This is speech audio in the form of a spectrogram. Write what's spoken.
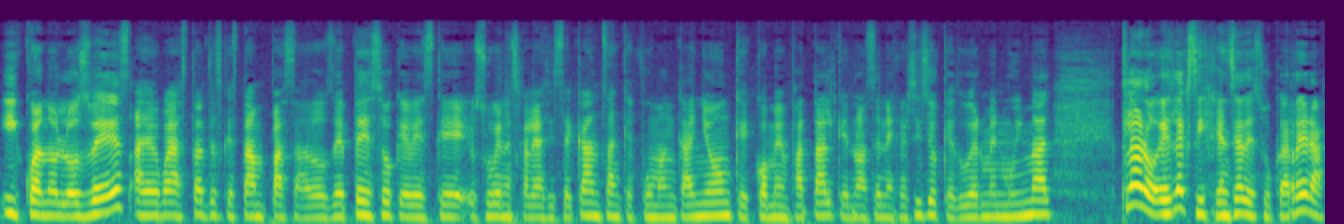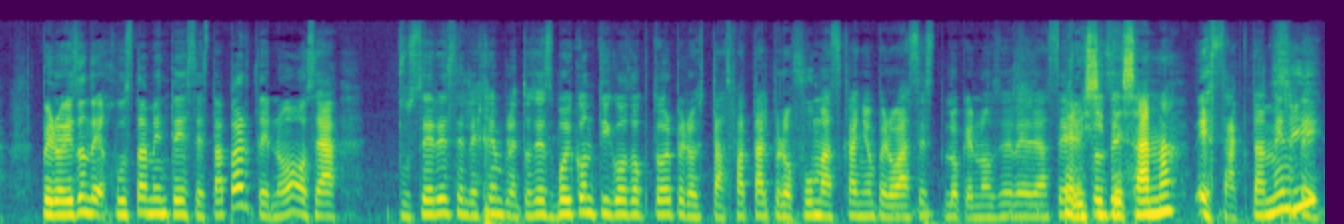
Y cuando los ves, hay bastantes que están pasados de peso, que ves que suben escaleras y se cansan, que fuman cañón, que comen fatal, que no hacen ejercicio, que duermen muy mal. Claro, es la exigencia de su carrera, pero es donde justamente es esta parte, ¿no? O sea, pues eres el ejemplo. Entonces voy contigo, doctor, pero estás fatal, pero fumas cañón, pero haces lo que no se debe de hacer. Pero ¿y si te sana? Exactamente. Sí,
